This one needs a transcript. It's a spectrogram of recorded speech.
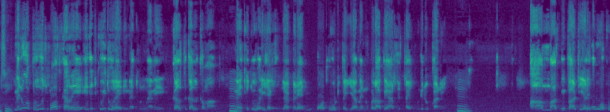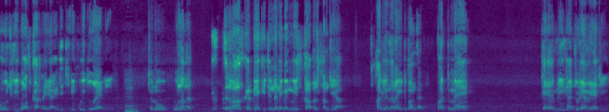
ਜੀ। ਮੈਨੂੰ ਅਪਰੋਚ ਬਹੁਤ ਕਰ ਰਹੇ ਇਹਦੇ ਚ ਕੋਈ ਦੋ ਰਾਏ ਨਹੀਂ। ਮੈਂ ਤੁਹਾਨੂੰ ਐਵੇਂ ਗਲਤ ਗੱਲ ਕਵਾਂ। ਮੈਂ ਇੱਥੇ ਦੋ ਵਾਰੀ ਇਲੈਕਸ਼ਨ ਲੜਿਆ ਜੀ। ਬਹੁਤ ਵੋਟ ਪਈ ਆ ਮੈਨੂੰ ਬੜਾ ਪਿਆਰ ਦਿੱਤਾ ਇੱਥੋਂ ਦੇ ਲੋਕਾਂ ਨੇ। ਹੂੰ। ਆਮ ਆਦਮੀ ਪਾਰਟੀ ਵਾਲੇ ਮੈਨੂੰ ਅਪਰੋਚ ਵੀ ਬਹੁਤ ਕਰ ਰਹੇ ਆ ਇਹਦੇ ਚ ਵੀ ਕੋਈ ਦੋ ਰਾਏ ਨਹੀਂ। ਹੂੰ। ਚਲੋ ਉਹਨਾਂ ਦਾ ਧੰਨਵਾਦ ਕਰਦੇ ਆ ਕਿ ਜਿਨ੍ਹਾਂ ਨੇ ਮੈਨੂੰ ਇਸ ਕਾਬਲ ਸਮਝਿਆ। ਅਗਲੇ ਦਾ ਰਾਈਟ ਬਣਦਾ ਬਟ ਮੈਂ ਫੈਮਿਲੀ ਨਾਲ ਜੁੜਿਆ ਹੋਇਆ ਜੀ।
